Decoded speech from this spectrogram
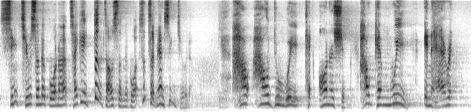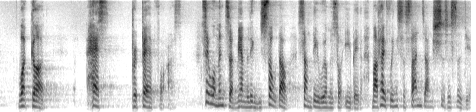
寻求神的国呢？才可以得着神的国？是怎么样寻求的？How how do we take ownership? How can we inherit what God has prepared for us。所以我们怎么样领受到上帝为我们所预备的？马太福音十三章四十四节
